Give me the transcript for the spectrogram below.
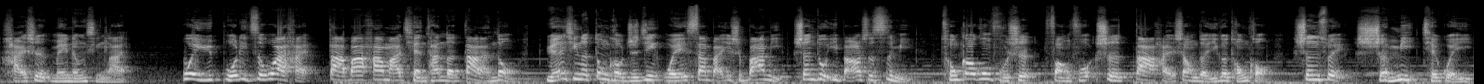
还是没能醒来。位于伯利兹外海大巴哈马浅滩的大蓝洞。圆形的洞口直径为三百一十八米，深度一百二十四米。从高空俯视，仿佛是大海上的一个瞳孔，深邃、神秘且诡异。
